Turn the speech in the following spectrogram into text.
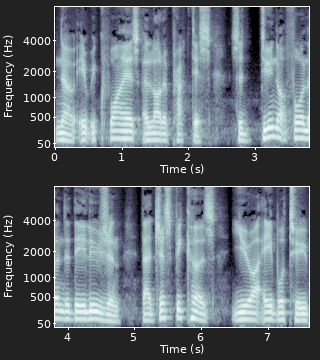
No, it requires a lot of practice. So do not fall under the illusion that just because you are able to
